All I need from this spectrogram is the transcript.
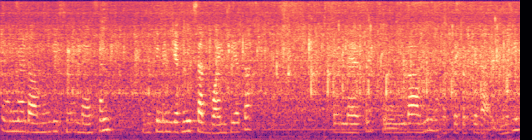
और मैं डालूँगी इसमें लहसुन, जो कि मैंने यखनी के साथ बॉईल किया था। तो लहसुन पूरा ही मैं ऐसे करके डाल दूँगी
